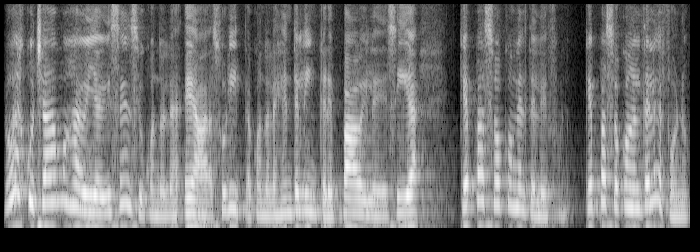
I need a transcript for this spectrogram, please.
Luego escuchábamos a Villavicencio, cuando eh, a Zurita, cuando la gente le increpaba y le decía, ¿qué pasó con el teléfono? ¿Qué pasó con el teléfono?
